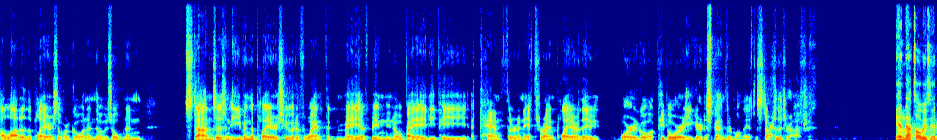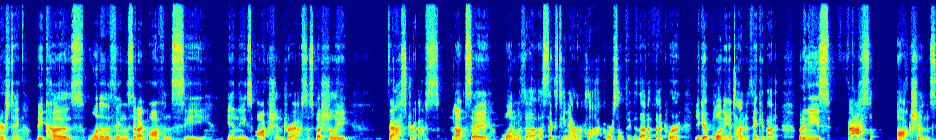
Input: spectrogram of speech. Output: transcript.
a lot of the players that were going in those opening stanzas, and even the players who would have went that may have been, you know, by ADP a tenth or an eighth round player, they were going. People were eager to spend their money at the start of the draft. And that's always interesting because one of the things that I often see in these auction drafts, especially fast drafts, not say one with a, a 16 hour clock or something to that effect, where you get plenty of time to think about it. But in these fast auctions,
